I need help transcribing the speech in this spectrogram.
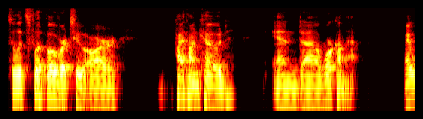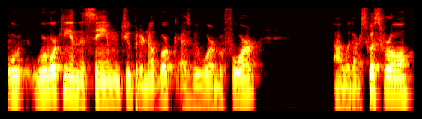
So let's flip over to our Python code and uh, work on that. We're, we're, working in the same Jupyter notebook as we were before uh, with our Swiss roll.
